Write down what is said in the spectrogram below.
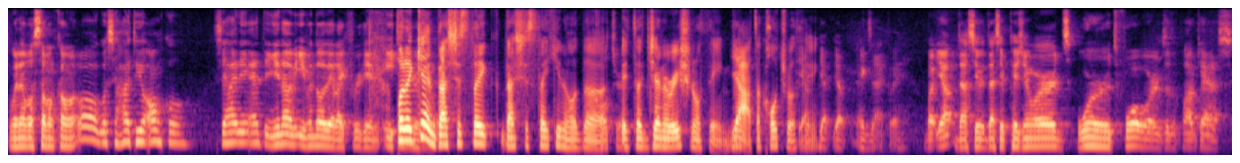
whenever someone comes, oh, go say hi to your uncle. Say hi to your auntie. You know, even though they're like freaking eighteen. But again, that's just like that's just like you know the Culture. it's a generational thing. Yeah, it's a cultural Yep, thing. yep, yep, exactly. But yep, that's your that's your pidgin words, words, four words of the podcast.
